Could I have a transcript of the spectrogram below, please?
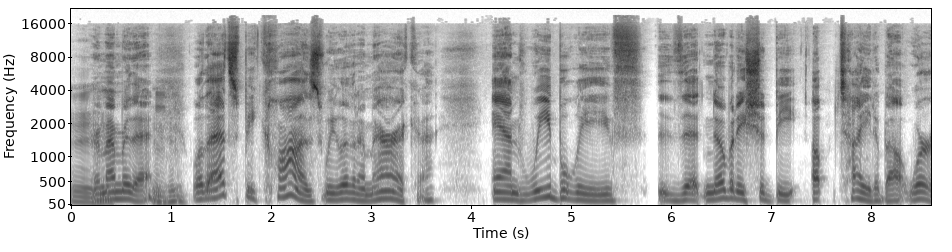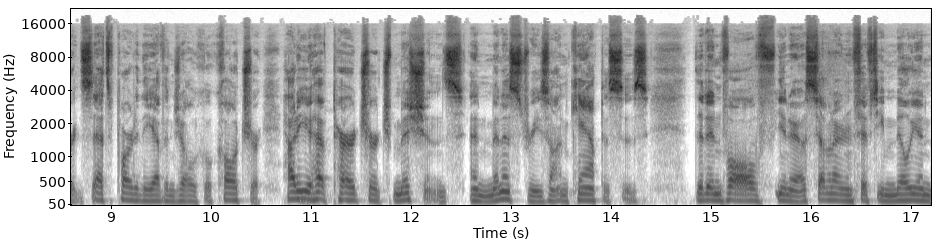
Mm-hmm. Remember that? Mm-hmm. Well, that's because we live in America and we believe that nobody should be uptight about words. That's part of the evangelical culture. How do you have parachurch missions and ministries on campuses that involve, you know, $750 million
